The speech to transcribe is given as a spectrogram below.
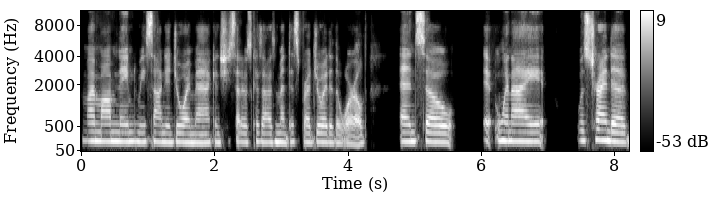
My mom named me sonia joy mack and she said it was because i was meant to spread joy to the world. And so it, when i was trying to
